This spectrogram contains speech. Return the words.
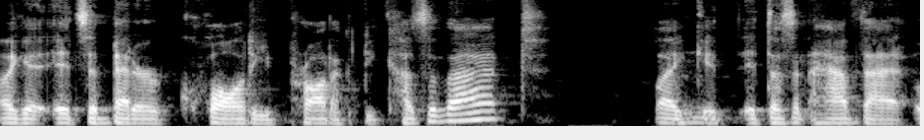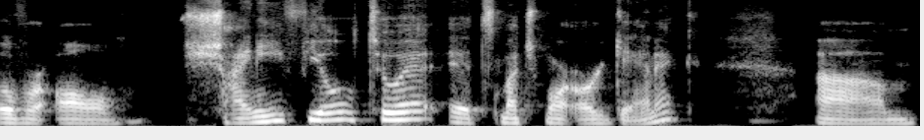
like it, it's a better quality product because of that. Like Mhm. it, it doesn't have that overall shiny feel to it. It's much more organic, um,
